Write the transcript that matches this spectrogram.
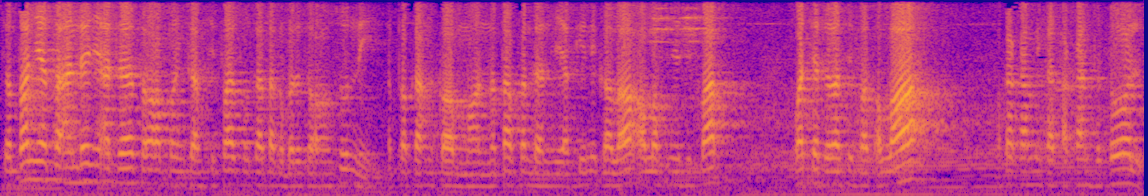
Contohnya seandainya ada seorang pengingkar sifat berkata kepada seorang sunni, apakah engkau menetapkan dan meyakini kalau Allah punya sifat, wajah adalah sifat Allah, maka kami katakan betul.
